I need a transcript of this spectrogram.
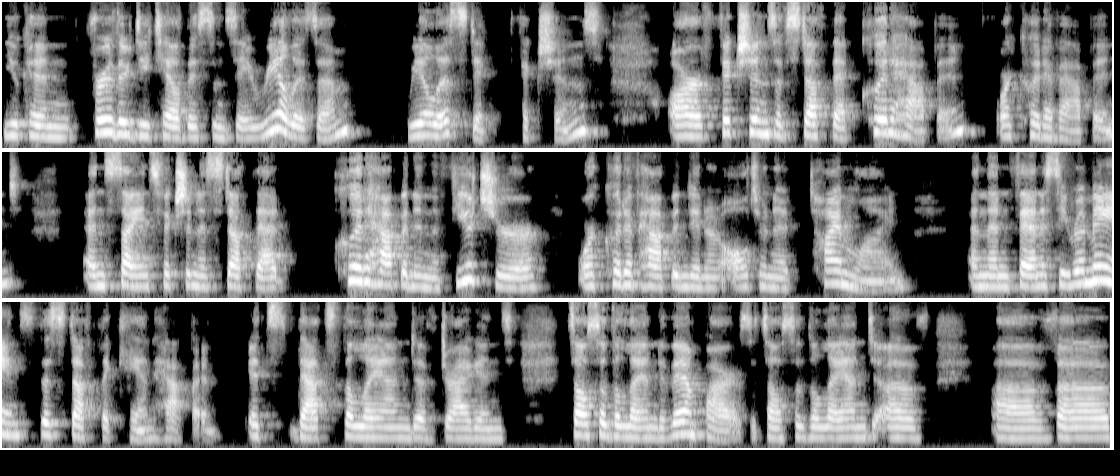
you can further detail this and say realism realistic fictions are fictions of stuff that could happen or could have happened, and science fiction is stuff that could happen in the future or could have happened in an alternate timeline. And then fantasy remains the stuff that can happen. It's that's the land of dragons. It's also the land of vampires. It's also the land of of uh,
